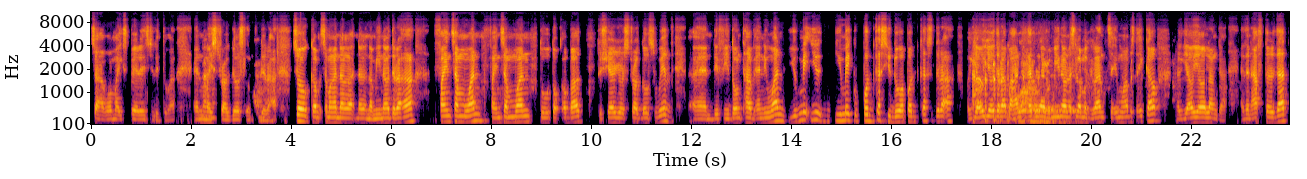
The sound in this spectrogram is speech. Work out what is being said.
sa ako my experience dito ah and my struggles lang po dira so kam, sa mga na, na, naminaw dira ah find someone find someone to talk about to share your struggles with. And if you don't have anyone you make you you make a podcast you do a podcast dira. Magyaw-yaw dira bahala ka dira maminaw na sila mag-rant sa imo basta ikaw nagyaw-yaw lang ka. And then after that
